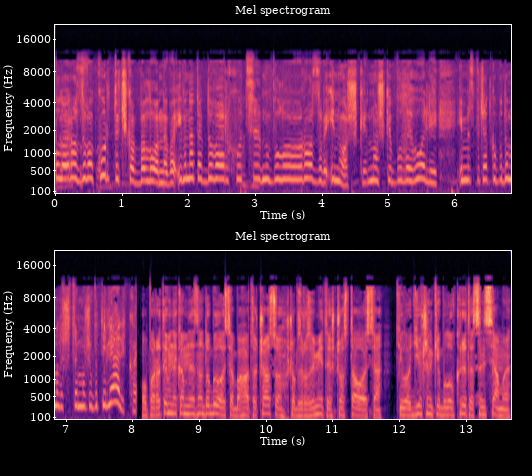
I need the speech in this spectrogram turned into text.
Була розова курточка балонова, і вона так доверху це ну було розове, і ножки. Ножки були голі. І ми спочатку подумали, що це може бути лялька. Оперативникам не знадобилося багато часу, щоб зрозуміти, що сталося. Тіло дівчинки було вкрите синцями.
